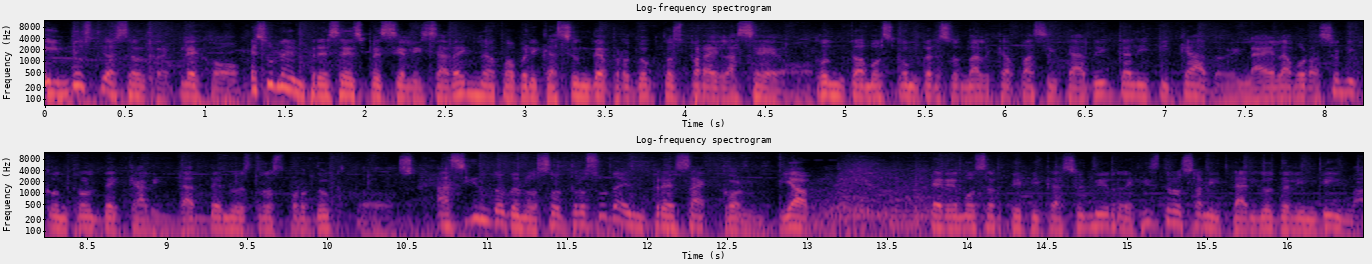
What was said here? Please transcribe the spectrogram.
Industrias El Reflejo es una empresa especializada en la fabricación de productos para el aseo. Contamos con personal capacitado y calificado en la elaboración y control de calidad de nuestros productos, haciendo de nosotros una empresa confiable. Tenemos certificación y registros sanitarios del INVIMA.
